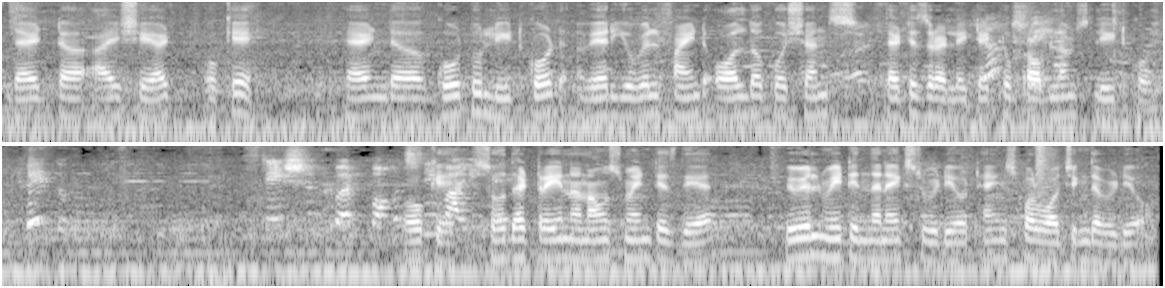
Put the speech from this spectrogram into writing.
that uh, i shared. Okay and uh, go to LeetCode where you will find all the questions that is related to problems lead code. Okay so the train announcement is there. We will meet in the next video. Thanks for watching the video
